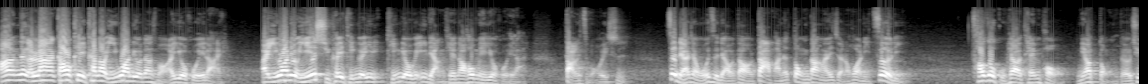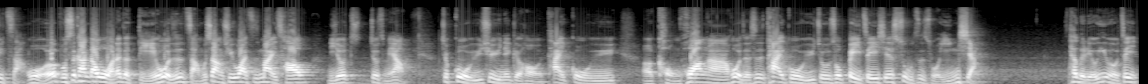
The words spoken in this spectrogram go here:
啊。那个拉高可以看到一万六，但什么？哎，又回来啊，一万六也许可以停个一停留个一两天，到后面又回来，到底怎么回事？这里来讲，我一直聊到大盘的动荡来讲的话，你这里操作股票的 tempo，你要懂得去掌握，而不是看到我那个跌或者是涨不上去，外资卖超，你就就怎么样，就过于去那个吼，太过于呃恐慌啊，或者是太过于就是说被这一些数字所影响。特别留意我这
